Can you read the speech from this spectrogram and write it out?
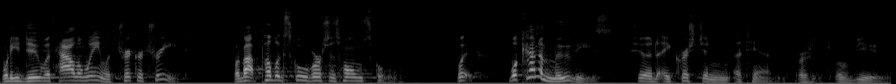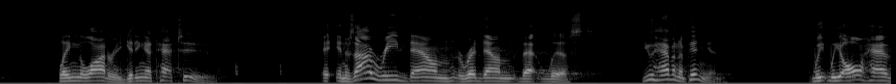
What do you do with Halloween, with trick or treat? What about public school versus homeschool? What, what kind of movies should a Christian attend or, or view? Playing the lottery, getting a tattoo. And as I read down read down that list, you have an opinion. We, we all have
